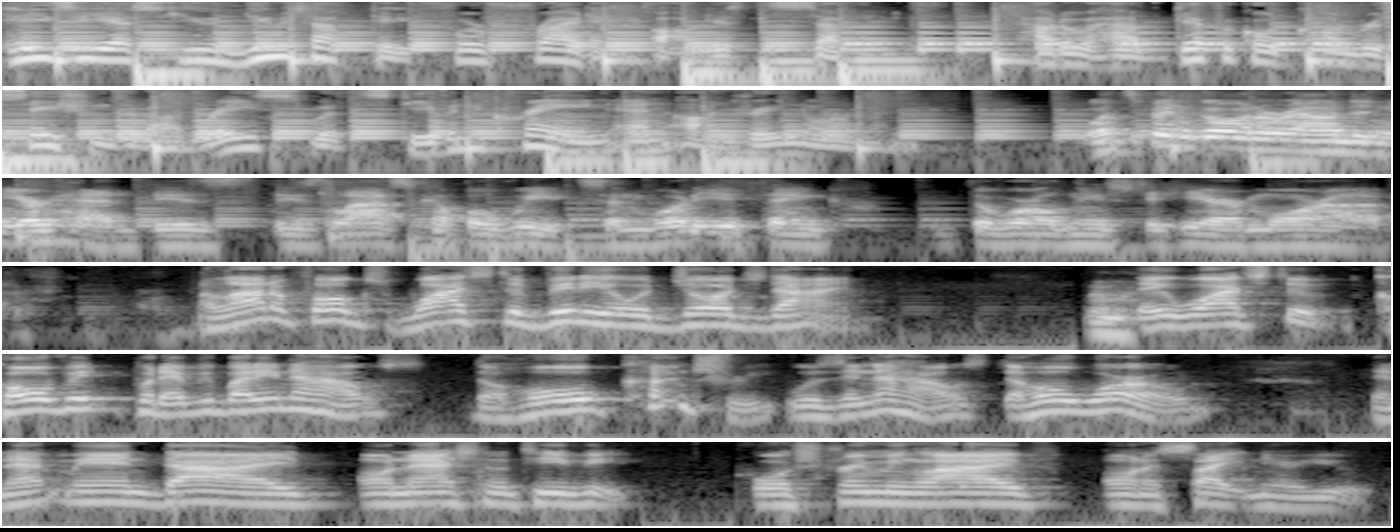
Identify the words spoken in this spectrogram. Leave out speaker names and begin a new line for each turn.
KZSU News Update for Friday, August 7th. How to have difficult conversations about race with Stephen Crane and Andre Norman.
What's been going around in your head these these last couple weeks, and what do you think the world needs to hear more of?
A lot of folks watched the video of George dying. Mm. They watched it. COVID put everybody in the house. The whole country was in the house. The whole world. And that man died on national TV or streaming live on a site near you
